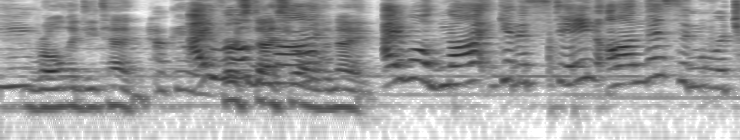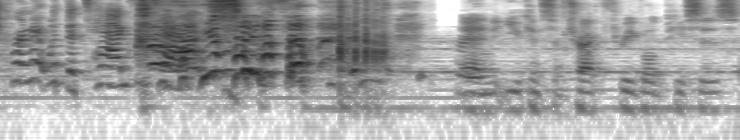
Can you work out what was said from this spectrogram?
Roll a d10. Okay. I will First dice roll of the night. I will not get a stain on this, and will return it with the tags attached. and you can subtract three gold pieces.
